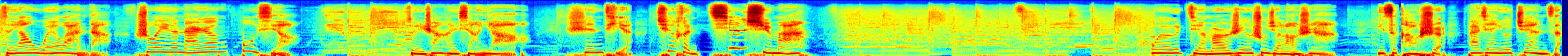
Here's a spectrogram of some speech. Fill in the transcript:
怎样委婉的说一个男人不行？嘴上很想要，身体却很谦虚吗？我有个姐们儿是一个数学老师啊，一次考试发现一个卷子，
